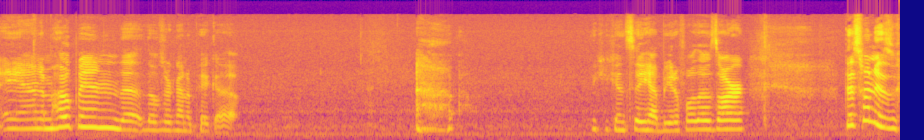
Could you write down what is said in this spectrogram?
And I'm hoping that those are going to pick up. You can see how beautiful those are. This one is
